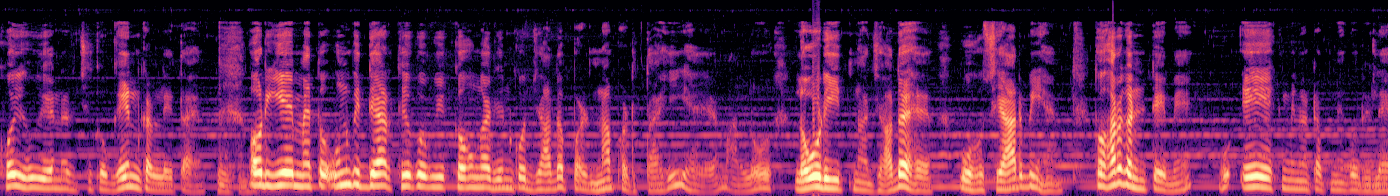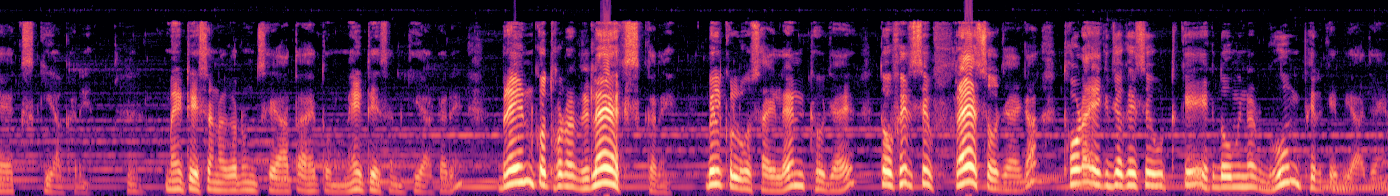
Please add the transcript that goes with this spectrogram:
खोई हुई एनर्जी को गेन कर लेता है। और ये मैं तो उन विद्यार्थियों को भी कहूँगा जिनको ज़्यादा पढ़ना पड़ता ही है। मान लो लोड ही इतना ज़्यादा है वो होशियार भी हैं तो हर घंटे में वो एक मिनट अपने को रिलैक्स किया करें। मेडिटेशन हम्म। अगर उनसे आता है तो मेडिटेशन किया करें। ब्रेन को थोड़ा रिलैक्स करें। बिल्कुल वो साइलेंट हो जाए तो फिर से फ्रेश हो जाएगा थोड़ा एक जगह से उठ के एक दो मिनट घूम फिर के भी आ जाए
